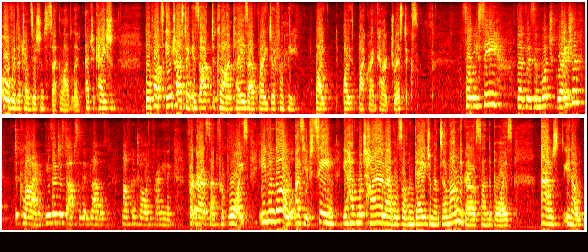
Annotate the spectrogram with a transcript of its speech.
over the transition to second level education. But what's interesting is that decline plays out very differently by, by background characteristics. So we see that there's a much greater decline, these are just absolute levels, not controlling for anything, for girls than for boys. Even though, as you've seen, you have much higher levels of engagement among the girls than the boys, and, you know,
